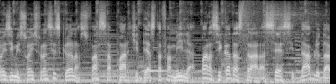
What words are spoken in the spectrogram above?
Vocações e Missões Franciscanas. Faça parte desta família. Para se cadastrar, acesse www.pvf.com.br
